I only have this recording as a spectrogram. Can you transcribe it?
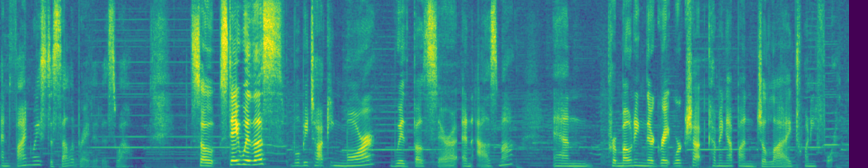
and find ways to celebrate it as well. So stay with us. We'll be talking more with both Sarah and Asma and promoting their great workshop coming up on July 24th.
